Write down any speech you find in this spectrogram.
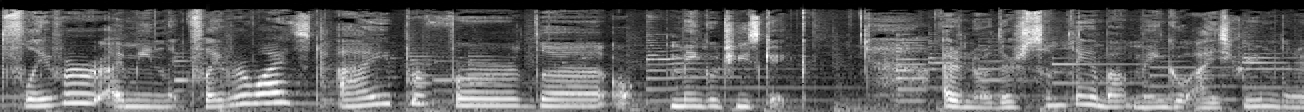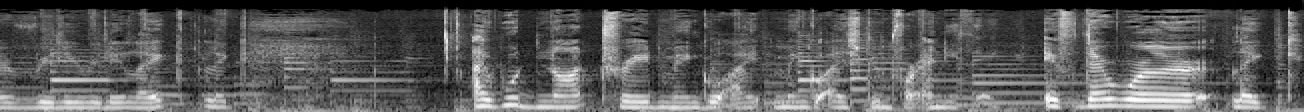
flavor, I mean, like flavor wise, I prefer the oh, mango cheesecake. I don't know, there's something about mango ice cream that I really, really like. Like, I would not trade mango, I- mango ice cream for anything. If there were like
